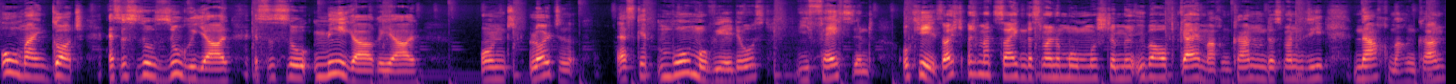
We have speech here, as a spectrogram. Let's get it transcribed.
Oh mein Gott, es ist so surreal, es ist so mega real. Und Leute, es gibt Momo-Videos, die fake sind. Okay, soll ich euch mal zeigen, dass meine Momo-Stimme überhaupt geil machen kann und dass man sie nachmachen kann?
